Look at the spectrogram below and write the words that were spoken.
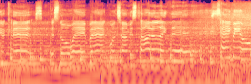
a kiss. There's no way back. One time you started like this. Take me away.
